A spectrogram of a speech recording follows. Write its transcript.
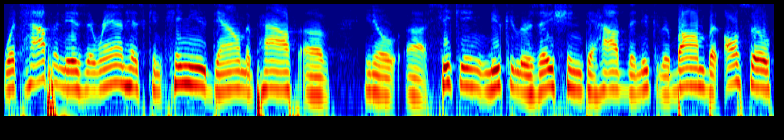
what's happened is Iran has continued down the path of you know, uh, seeking nuclearization to have the nuclear bomb, but also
